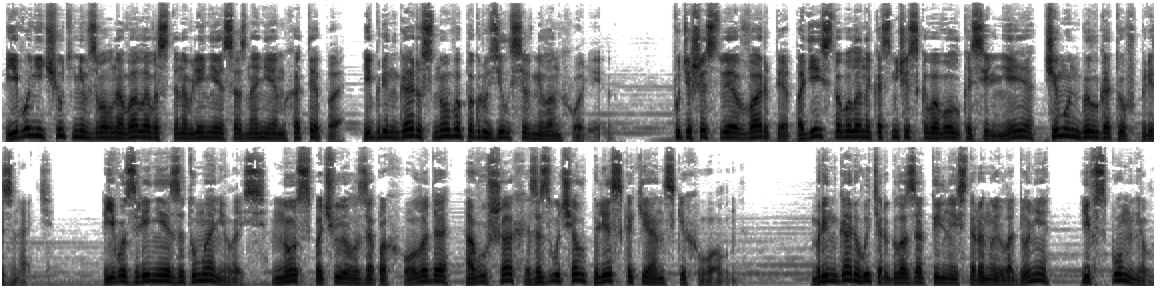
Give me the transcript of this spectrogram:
Его ничуть не взволновало восстановление сознания Мхотепа, и Брингар снова погрузился в меланхолию. Путешествие в Варпе подействовало на космического волка сильнее, чем он был готов признать. Его зрение затуманилось, нос почуял запах холода, а в ушах зазвучал плеск океанских волн. Брингар вытер глаза тыльной стороной ладони и вспомнил,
